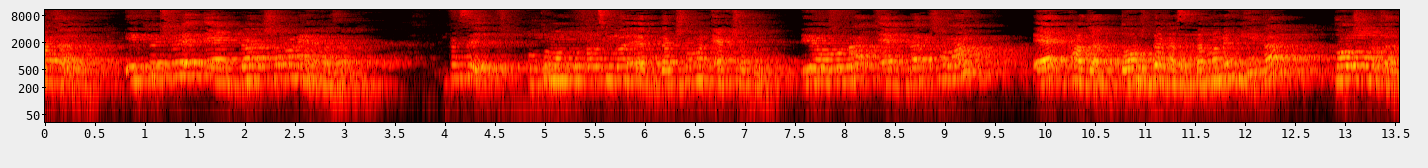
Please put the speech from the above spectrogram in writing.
হাজার। এক্ষেত্রে এক ডাক সমান এক হাজার। আছে? প্রথম অঙ্কটা ছিল এক দাগ সমান একশত এই অঙ্কটা এক দাগ সমান এক হাজার। দশ দাগ আছে তার মানে কি? এটা দশ হাজার।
